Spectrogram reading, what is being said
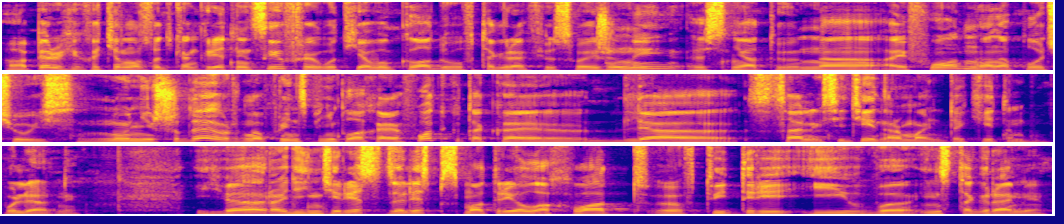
Во-первых, я хотел назвать конкретные цифры. Вот я выкладывал фотографию своей жены, снятую на iPhone. Она получилась, ну, не шедевр, но, в принципе, неплохая фотка такая для социальных сетей нормальные, такие там популярные. Я ради интереса залез, посмотрел охват э, в Твиттере и в Инстаграме.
